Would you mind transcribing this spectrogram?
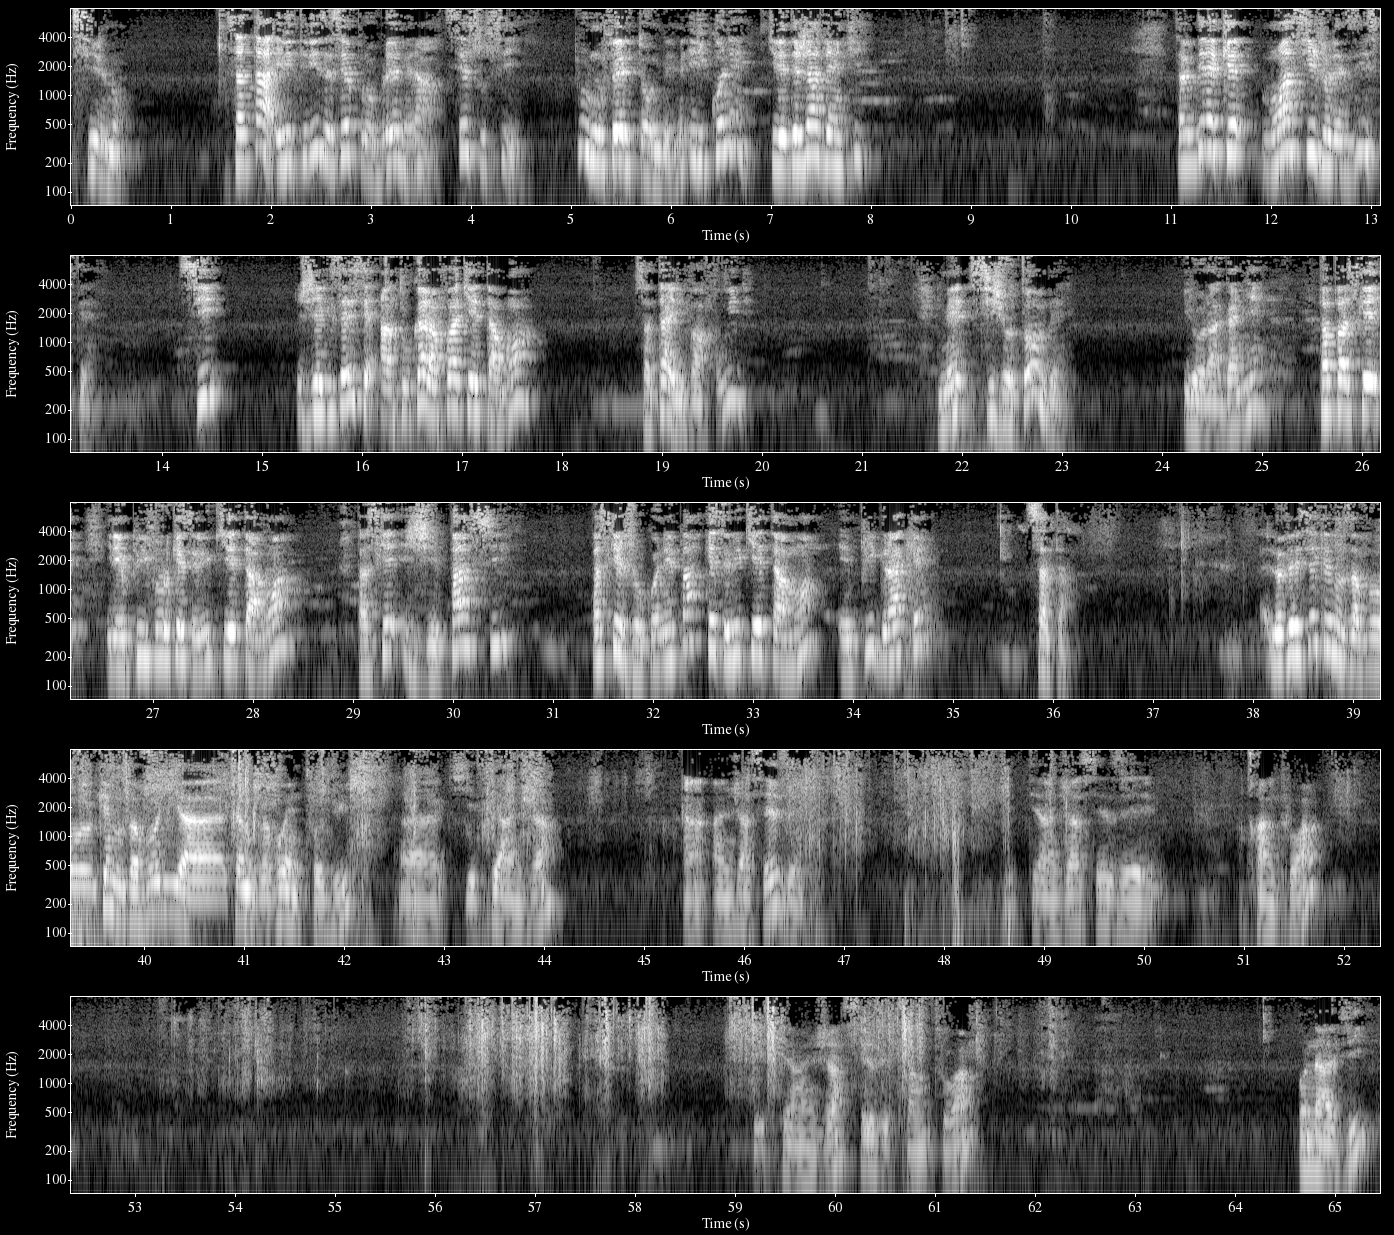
sur nous. Satan, il utilise ces problèmes-là, ces soucis, pour nous faire tomber. Mais il connaît qu'il est déjà vaincu. Ça veut dire que moi, si je résiste, si j'exerce en tout cas la foi qui est à moi, Satan, il va fuir. Mais si je tombe, il aura gagné. Pas parce qu'il est plus fort que celui qui est à moi, parce que j'ai pas su, parce que je ne connais pas que celui qui est à moi est plus grand que Satan. Le verset que nous avons, que nous avons lu, euh, que nous avons introduit, euh, qui était en Jean, en, en Jean 16, qui était en Jean 16 et 33. Jean 16 et 33. On a dit,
